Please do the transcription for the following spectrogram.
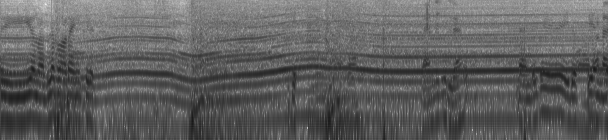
അയ്യോ നല്ല പാടാ എനിക്ക് ബാൻഡേജ് ഇല്ല രണ്ടിൽ ഇരുപത്തി അഞ്ച്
